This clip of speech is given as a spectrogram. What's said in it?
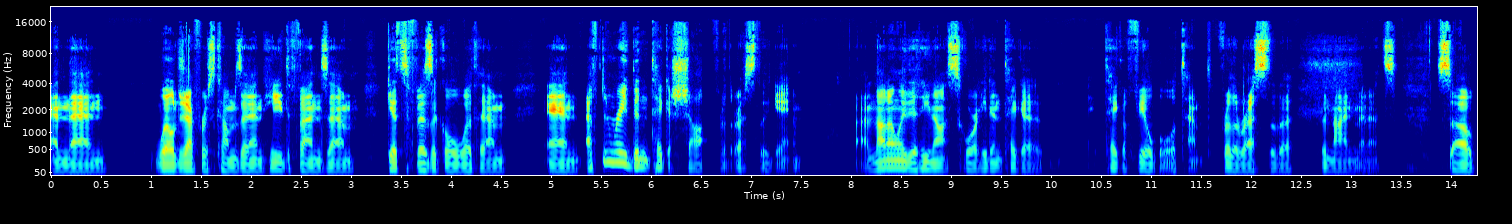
And then Will Jeffress comes in, he defends him, gets physical with him, And Efton Reid didn't take a shot for the rest of the game. Uh, not only did he not score, he didn't take a take a field goal attempt for the rest of the, the nine minutes. So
